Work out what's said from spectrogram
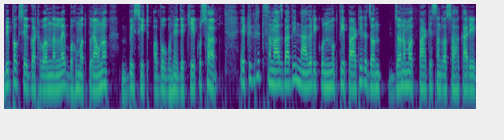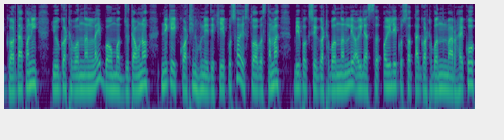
विपक्षी गठबन्धनलाई बहुमत पुर्याउन बिस सिट अपुग हुने देखिएको छ। एकीकृत समाजवादी नागरिक उन्मुक्ति पार्टी र जन जनमत पार्टीसँग सहकार्य गर्दा पनि यो गठबन्धनलाई बहुमत जुटाउन निकै कठिन हुने देखिएको छ। यस्तो अवस्थामा विपक्षी गठबन्धनले अहिले अहिलेको सत्ता गठबन्धनमा रहेको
